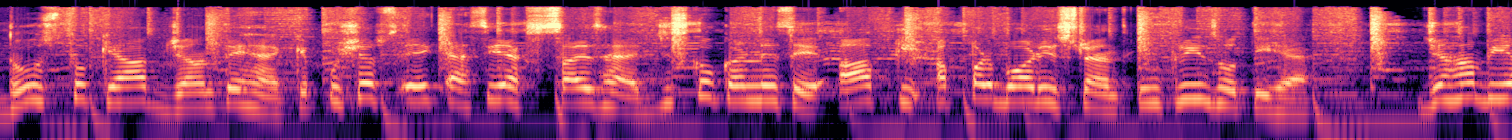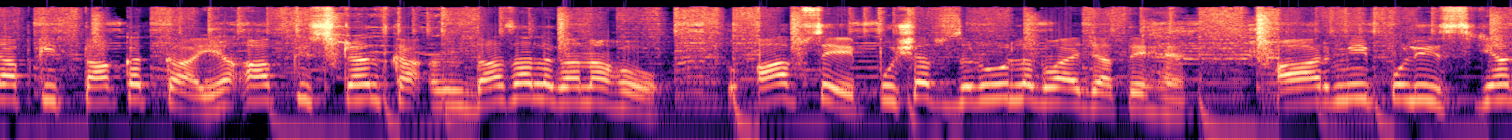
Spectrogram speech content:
दोस्तों, क्या आप जानते हैं कि पुशअप्स एक ऐसी एक्सरसाइज है जिसको करने से आपकी अपर बॉडी स्ट्रेंथ इंक्रीज होती है? जहाँ भी आपकी ताकत का या आपकी स्ट्रेंथ का अंदाज़ा लगाना हो तो आपसे पुशअप्स ज़रूर लगवाए जाते हैं। आर्मी पुलिस या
